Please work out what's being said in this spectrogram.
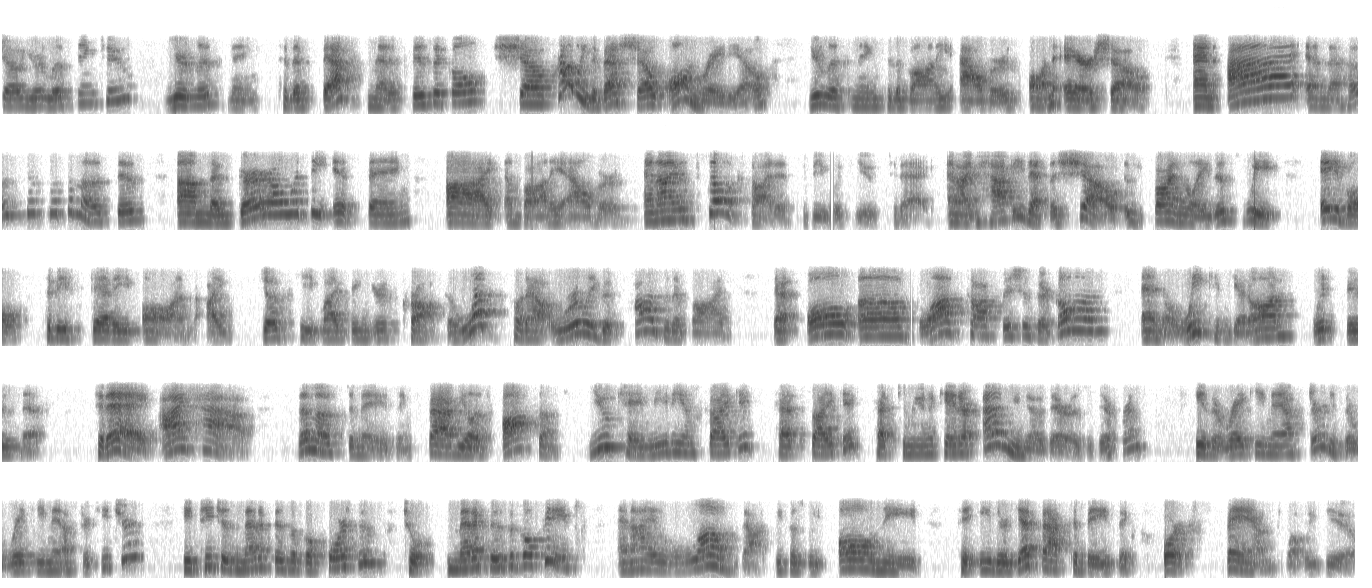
Show you're listening to, you're listening to the best metaphysical show, probably the best show on radio. You're listening to the Bonnie Albers on air show. And I am the hostess with the mostest. I'm the girl with the it thing. I am Bonnie Albers, and I am so excited to be with you today. And I'm happy that the show is finally this week able to be steady on. I just keep my fingers crossed. So let's put out really good positive vibes that all of Blog Talk issues are gone and we can get on with business. Today, I have the most amazing, fabulous, awesome, UK medium psychic, pet psychic, pet communicator, and you know there is a difference. He's a Reiki master, he's a Reiki master teacher. He teaches metaphysical courses to metaphysical peeps, and I love that because we all need to either get back to basics or expand what we do.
